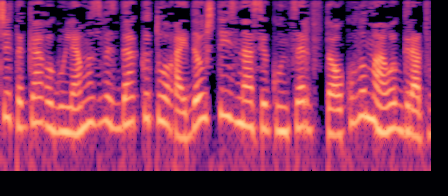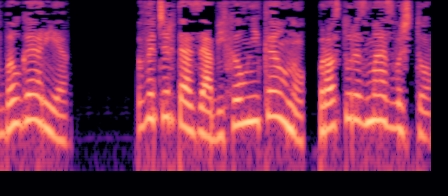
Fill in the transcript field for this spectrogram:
че такава голяма звезда като Айдъл ще изнася концерт в толкова малък град в България. Вечерта забиха уникално, просто размазващо.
